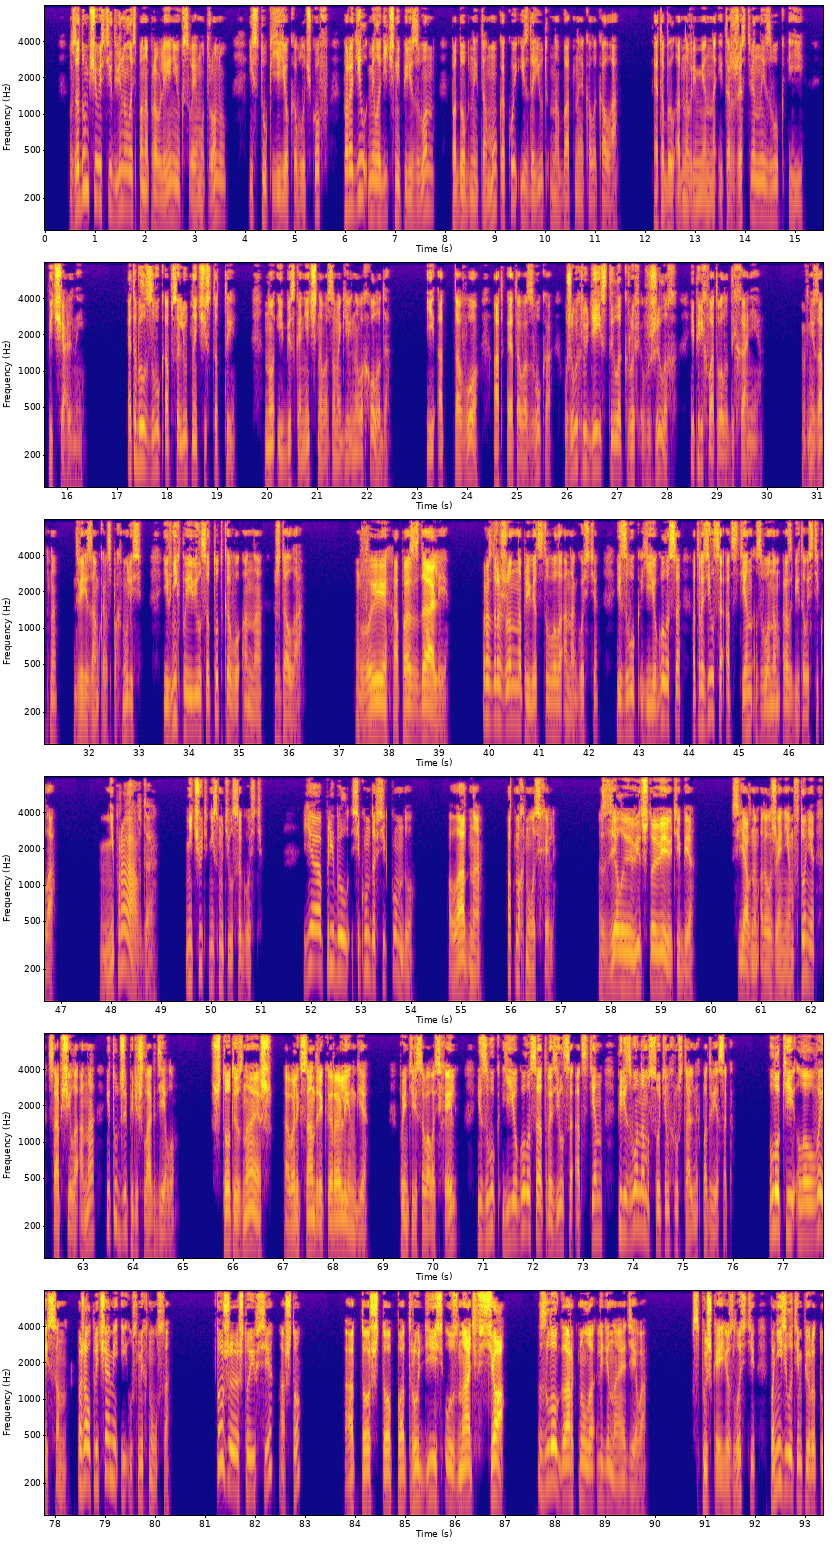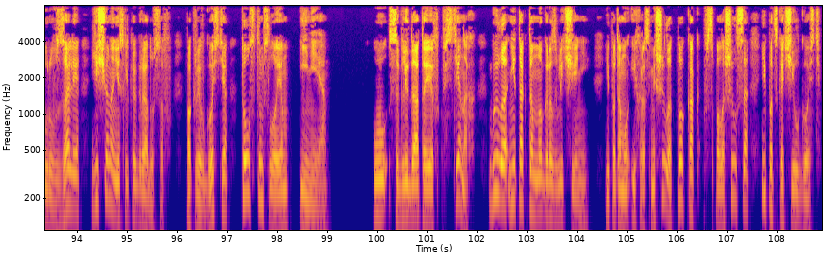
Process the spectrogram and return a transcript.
в задумчивости двинулась по направлению к своему трону, и стук ее каблучков породил мелодичный перезвон, подобный тому, какой издают набатные колокола. Это был одновременно и торжественный звук, и печальный. Это был звук абсолютной чистоты, но и бесконечного замогильного холода. И от того, от этого звука у живых людей стыла кровь в жилах и перехватывало дыхание. Внезапно двери замка распахнулись, и в них появился тот, кого она ждала. — Вы опоздали, Раздраженно приветствовала она гостя, и звук ее голоса отразился от стен звоном разбитого стекла. — Неправда. Ничуть не смутился гость. — Я прибыл секунда в секунду. — Ладно, — отмахнулась Хель. — Сделаю вид, что верю тебе. С явным одолжением в тоне сообщила она и тут же перешла к делу. Что ты знаешь об Александре Каролинге? Поинтересовалась Хель, и звук ее голоса отразился от стен перезвоном сотен хрустальных подвесок. Локи Лоувейсон пожал плечами и усмехнулся. — То же, что и все, а что? — А то, что потрудись узнать все! — зло гаркнула ледяная дева. Вспышка ее злости понизила температуру в зале еще на несколько градусов, покрыв гостя толстым слоем иния. У соглядатаев в стенах было не так-то много развлечений, и потому их рассмешило то, как всполошился и подскочил гость.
